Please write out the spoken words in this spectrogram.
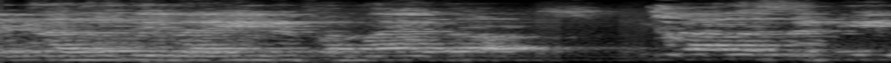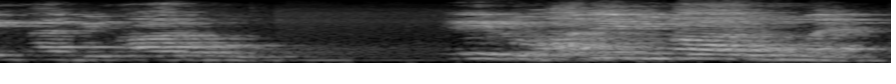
लेकिन हज़रत इब्राहिम ने फरमाया था कि सकीम मैं बीमार हूँ। रूहानी बीमार हूँ मैं।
